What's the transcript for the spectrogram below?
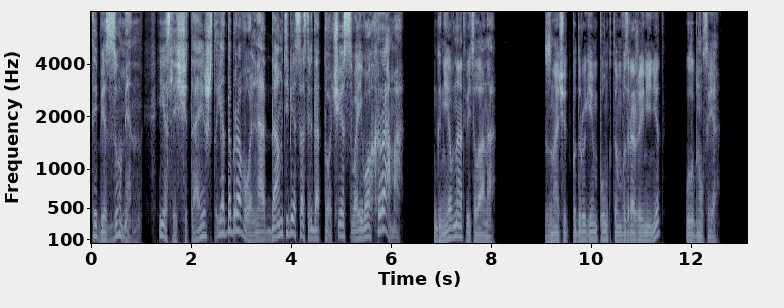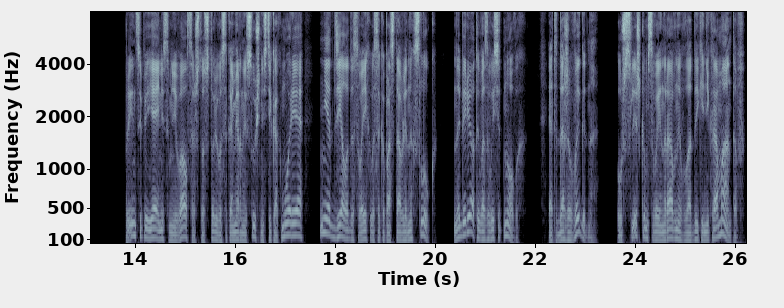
Ты безумен, если считаешь, что я добровольно отдам тебе сосредоточие своего храма, гневно ответила она. Значит, по другим пунктам возражений нет? улыбнулся я. В принципе, я и не сомневался, что столь высокомерной сущности, как Мория, нет дела до своих высокопоставленных слуг. Наберет и возвысит новых. Это даже выгодно, Уж слишком своенравны владыки некромантов,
